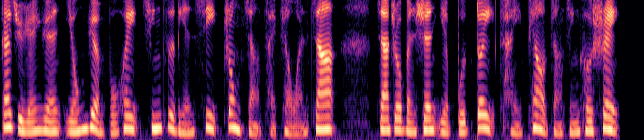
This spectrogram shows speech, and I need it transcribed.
该局人员永远不会亲自联系中奖彩票玩家。加州本身也不对彩票奖金课税，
